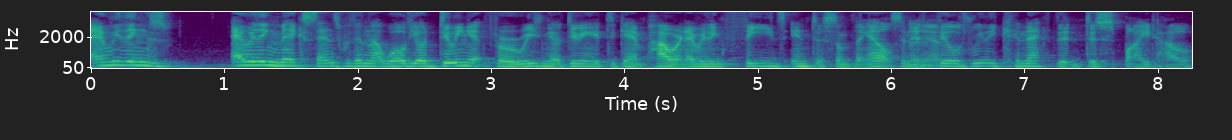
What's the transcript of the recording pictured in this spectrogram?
everything's everything makes sense within that world. You're doing it for a reason. You're doing it to gain power, and everything feeds into something else, and it Yeah. feels really connected, despite how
